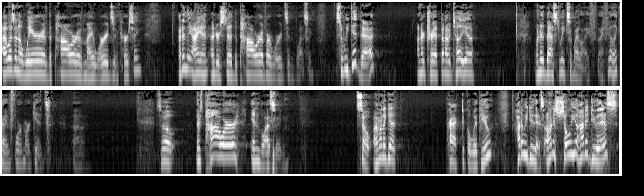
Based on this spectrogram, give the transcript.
I wasn't aware of the power of my words and cursing. I didn't think I understood the power of our words and blessing. So we did that on our trip, and I would tell you, one of the best weeks of my life. I feel like I have four more kids. Um, so there's power in blessing. So I'm going to get practical with you. How do we do this? I want to show you how to do this,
